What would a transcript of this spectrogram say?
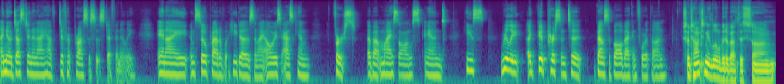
I know Dustin and I have different processes, definitely. And I am so proud of what he does. And I always ask him first about my songs. And he's really a good person to bounce the ball back and forth on. So, talk to me a little bit about this song,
